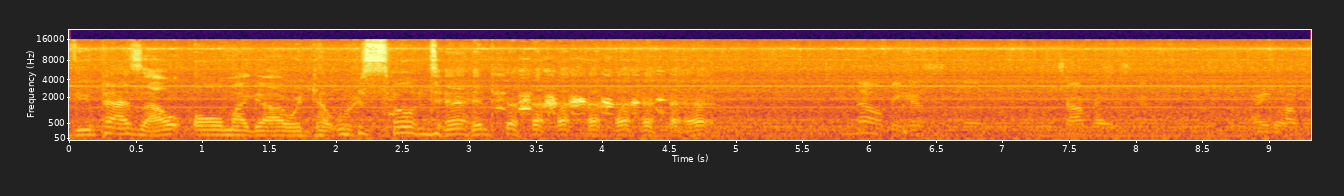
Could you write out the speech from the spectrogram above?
If you pass out, oh my god, we're de- we're so dead. No, because the chopper is gonna Idle. cover.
